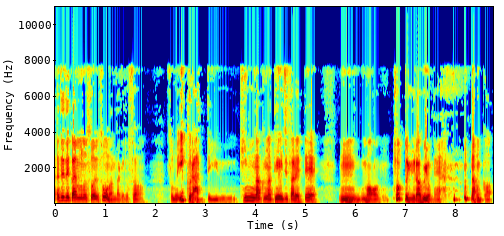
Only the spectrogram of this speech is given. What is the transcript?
全然買い物そう、そうなんだけどさ、その、いくらっていう金額が提示されて、うん、まあ、ちょっと揺らぐよね。なんか。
